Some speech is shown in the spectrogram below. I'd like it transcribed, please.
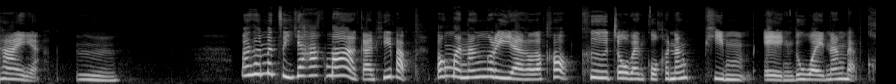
ให้อะ อืมเพราะฉะนั้นมันจะยากมากการที่แบบต้องมานั่งเรียงแล้วก็คือโจแวนโกะเขานั่งพิมพ์เองด้วยนั่งแบบเค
